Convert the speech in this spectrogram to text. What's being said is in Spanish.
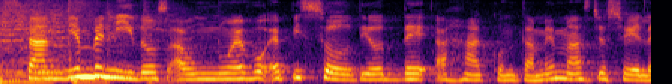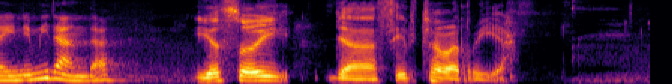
están? Bienvenidos a un nuevo episodio de Ajá, contame más. Yo soy Elaine Miranda. Y yo soy Yacir Chavarría.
